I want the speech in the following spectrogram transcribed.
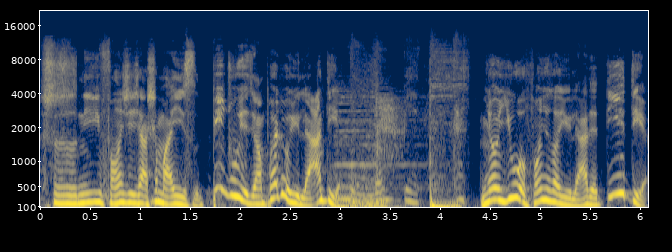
是你分析一下什么意思？闭住眼睛拍照有两点，你要以我分析到有两点。第一点，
